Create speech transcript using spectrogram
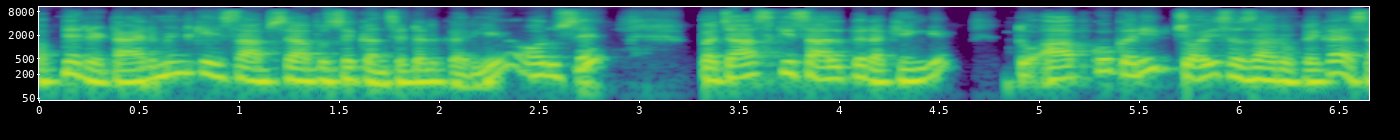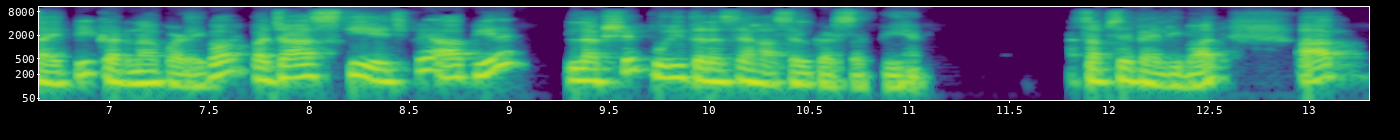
अपने रिटायरमेंट के हिसाब से आप उसे कंसिडर करिए और उसे पचास की साल पे रखेंगे तो आपको करीब चौबीस हज़ार रुपए का एस आई पी करना पड़ेगा और पचास की एज पे आप ये लक्ष्य पूरी तरह से हासिल कर सकती हैं। सबसे पहली बात, आप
